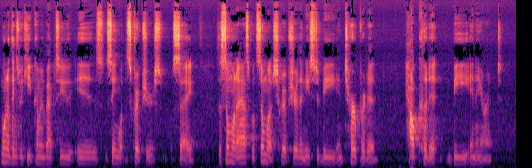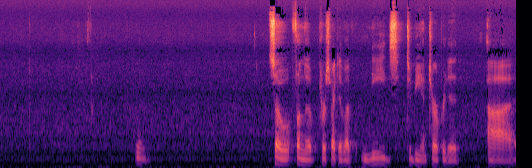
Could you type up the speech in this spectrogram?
one of the things we keep coming back to is seeing what the scriptures say. So someone asked, with so much scripture that needs to be interpreted, how could it be inerrant? So, from the perspective of needs to be interpreted, uh,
